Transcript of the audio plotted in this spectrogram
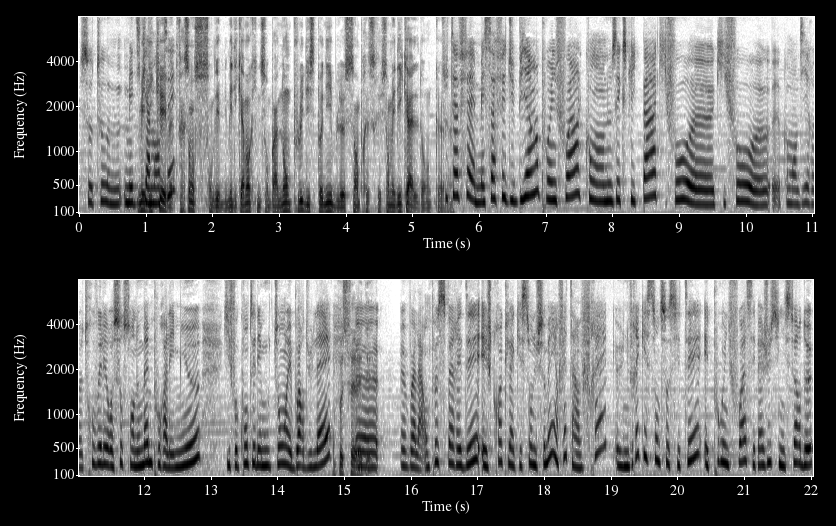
s'auto-médicamenter. De toute façon, ce sont des médicaments qui ne sont pas non plus disponibles sans prescription médicale. Donc, euh. Tout à fait. Mais ça fait du bien pour une fois qu'on nous explique pas qu'il faut, euh, qu'il faut comment dire, trouver les ressources en nous-mêmes pour aller mieux, qu'il faut compter les moutons et boire du lait. On peut aider. Euh, voilà, on peut se faire aider et je crois que la question du sommeil, en fait, un une vraie question de société. Et pour une fois, c'est pas juste une histoire de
